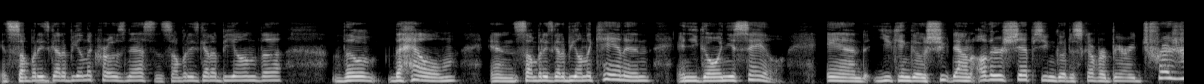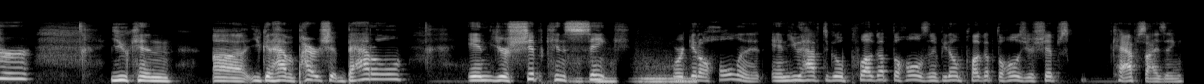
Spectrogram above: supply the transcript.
and somebody's mm-hmm. got to be on the crow's nest, and somebody's got to be on the the the helm, and somebody's got to be on the cannon, and you go and you sail, and you can go shoot down other ships. You can go discover buried treasure. You can uh, you can have a pirate ship battle. And your ship can sink or get a hole in it, and you have to go plug up the holes. And if you don't plug up the holes, your ship's capsizing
